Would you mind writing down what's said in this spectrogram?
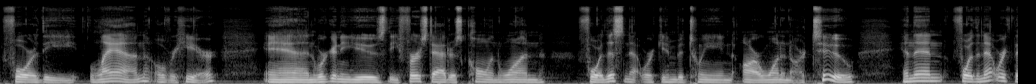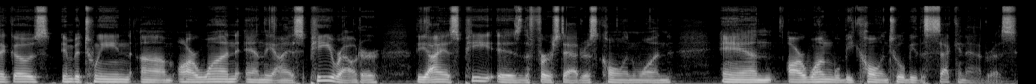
for the LAN over here and we're going to use the first address colon 1 for this network in between R1 and R2 and then for the network that goes in between um, R1 and the ISP router the ISP is the first address colon 1 and R1 will be colon 2 will be the second address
